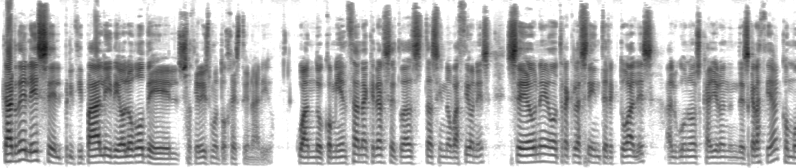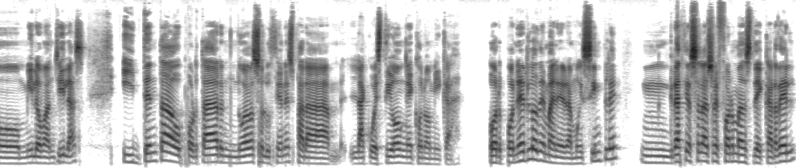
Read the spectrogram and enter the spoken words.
Kardel es el principal ideólogo del socialismo autogestionario. Cuando comienzan a crearse todas estas innovaciones, se une otra clase de intelectuales, algunos cayeron en desgracia, como Milo Vangilas, e intenta aportar nuevas soluciones para la cuestión económica. Por ponerlo de manera muy simple, Mm, gracias a las reformas de Cardel,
